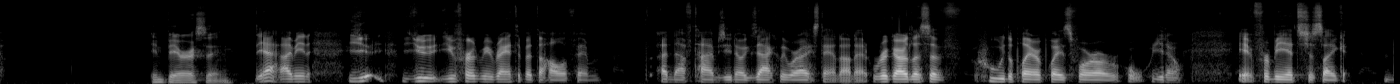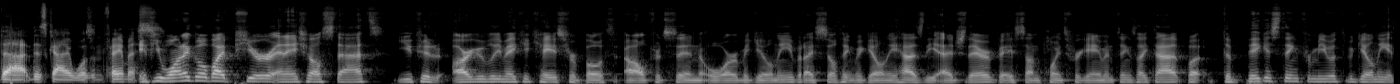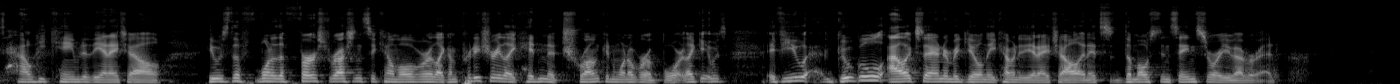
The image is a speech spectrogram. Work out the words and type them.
Embarrassing. Yeah. I mean, you you you've heard me rant about the Hall of Fame enough times. You know exactly where I stand on it, regardless of who the player plays for, or you know, it for me, it's just like that. This guy wasn't famous. If you want to go by pure NHL stats, you could arguably make a case for both Alfredsson or Mogilny, but I still think Mogilny has the edge there based on points per game and things like that. But the biggest thing for me with Mogilny is how he came to the NHL. He was the one of the first Russians to come over. Like I'm pretty sure he like hid in a trunk and went over a board. Like it was if you Google Alexander Mogilny coming to the NHL and it's the most insane story you've ever read.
